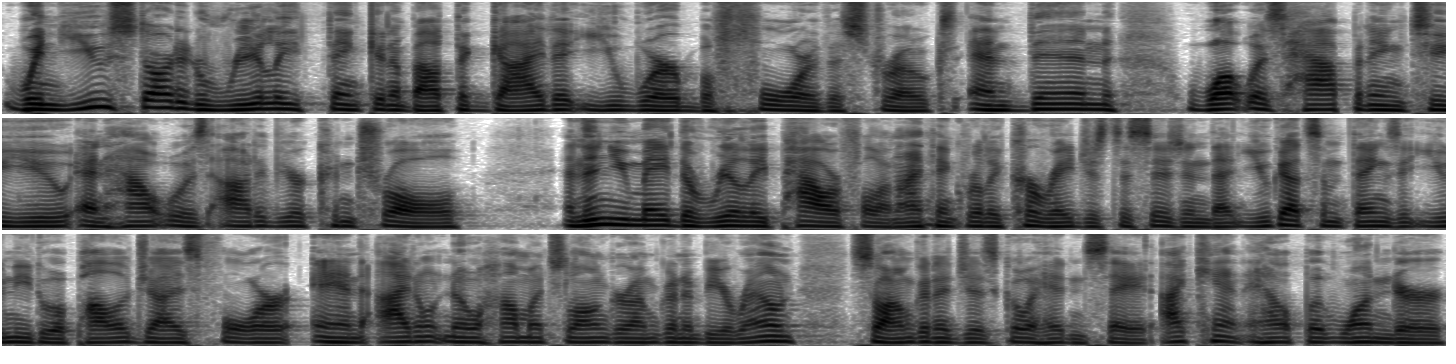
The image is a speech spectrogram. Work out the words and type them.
When you started really thinking about the guy that you were before the strokes and then what was happening to you and how it was out of your control, and then you made the really powerful and I think really courageous decision that you got some things that you need to apologize for. And I don't know how much longer I'm going to be around. So I'm going to just go ahead and say it. I can't help but wonder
